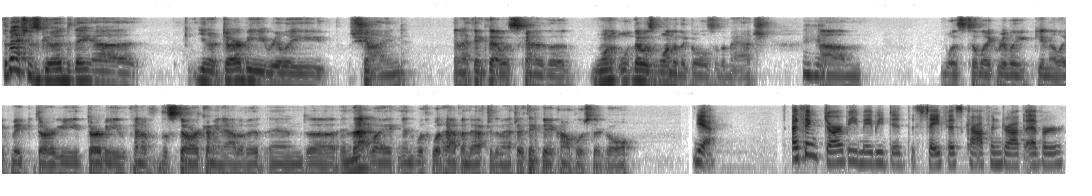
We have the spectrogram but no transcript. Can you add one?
The match is good. They, uh, you know, Darby really shined, and I think that was kind of the one. That was one of the goals of the match. Mhm. Um, was to like really, you know, like make Darby Darby kind of the star coming out of it, and uh, in that way, and with what happened after the match, I think they accomplished their goal. Yeah. I think Darby maybe did the safest coffin drop ever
